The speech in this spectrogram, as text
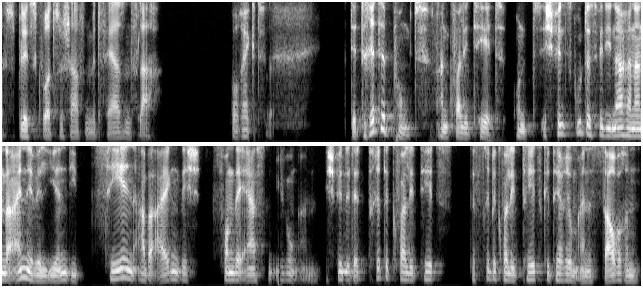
Split Squat zu schaffen mit Fersen flach. Korrekt. Der dritte Punkt an Qualität, und ich finde es gut, dass wir die nacheinander einnivellieren, die zählen aber eigentlich von der ersten Übung an. Ich finde, der dritte Qualitäts- Das dritte Qualitätskriterium eines sauberen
